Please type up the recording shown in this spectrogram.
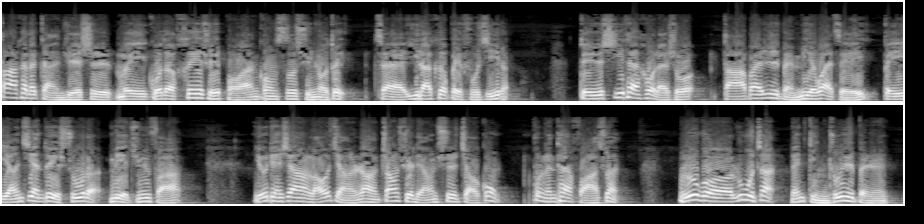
大概的感觉是美国的黑水保安公司巡逻队在伊拉克被伏击了。对于西太后来说，打败日本灭外贼，北洋舰队输了灭军阀，有点像老蒋让张学良去剿共，不能太划算。如果陆战能顶住日本人，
